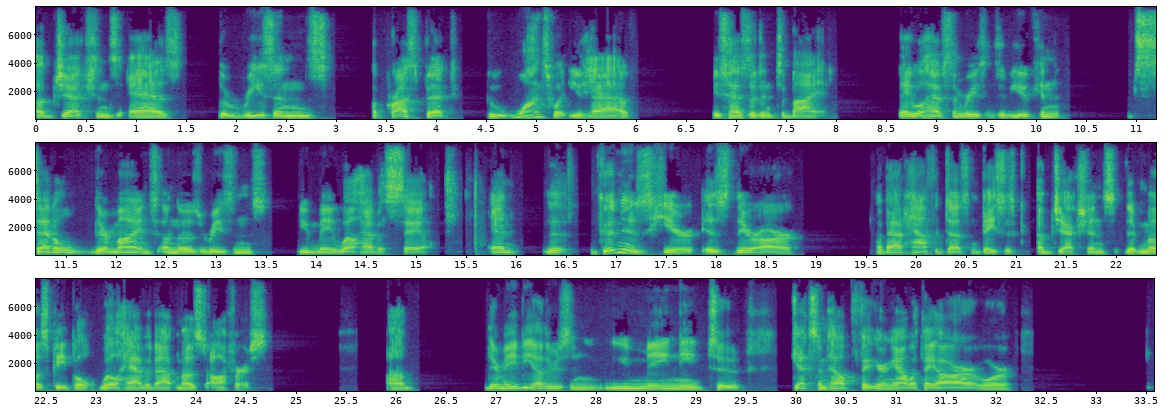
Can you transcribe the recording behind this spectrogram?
objections as the reasons a prospect who wants what you have is hesitant to buy it. They will have some reasons. If you can settle their minds on those reasons, you may well have a sale. And the good news here is there are about half a dozen basic objections that most people will have about most offers. Um, there may be others, and you may need to get some help figuring out what they are or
